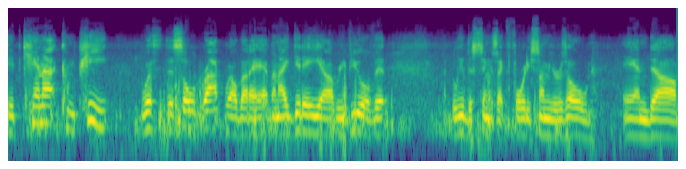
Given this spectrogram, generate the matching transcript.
it cannot compete with this old Rockwell that I have, and I did a uh, review of it. I believe this thing is like 40 some years old, and uh,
